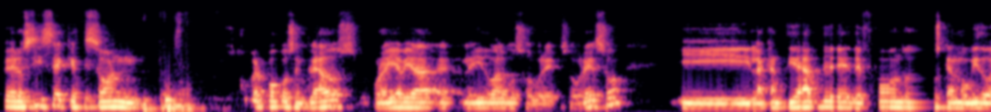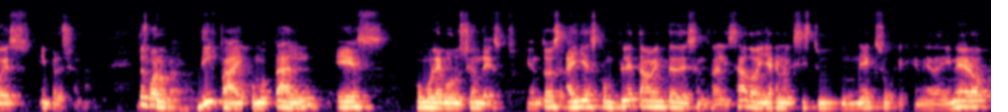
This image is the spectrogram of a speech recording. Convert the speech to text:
pero sí sé que son súper pocos empleados. Por ahí había eh, leído algo sobre, sobre eso y la cantidad de, de fondos que han movido es impresionante. Entonces, bueno, DeFi como tal es como la evolución de esto. Y entonces ahí es completamente descentralizado, allá no existe un nexo que genera dinero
